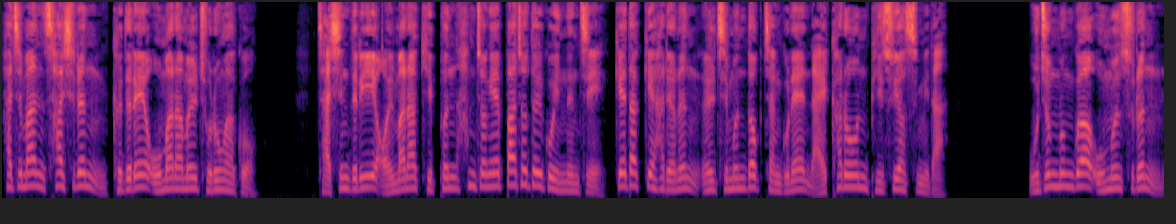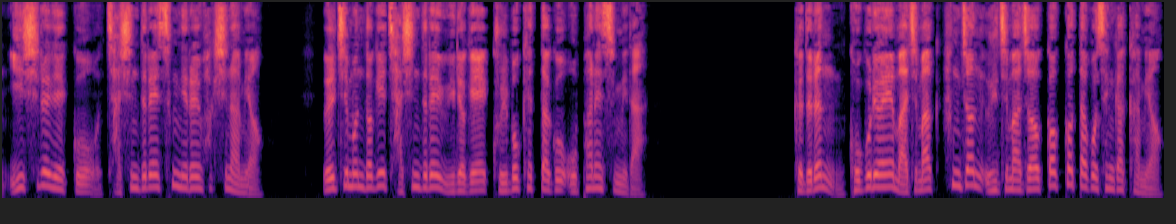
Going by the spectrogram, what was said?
하지만 사실은 그들의 오만함을 조롱하고 자신들이 얼마나 깊은 함정에 빠져들고 있는지 깨닫게 하려는 을지문덕 장군의 날카로운 비수였습니다. 우중문과 우문술은 이 시를 읽고 자신들의 승리를 확신하며 을지문덕이 자신들의 위력에 굴복했다고 오판했습니다. 그들은 고구려의 마지막 항전 의지마저 꺾었다고 생각하며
